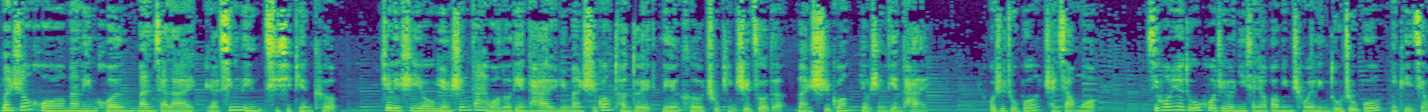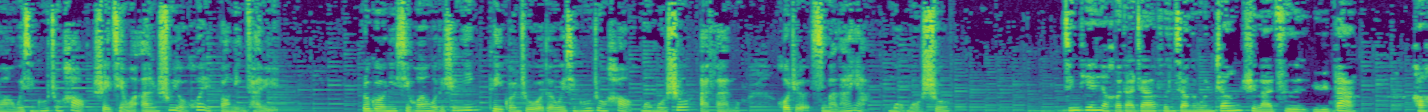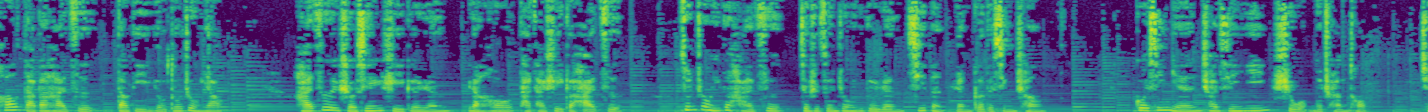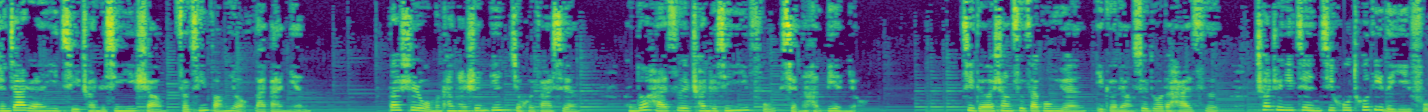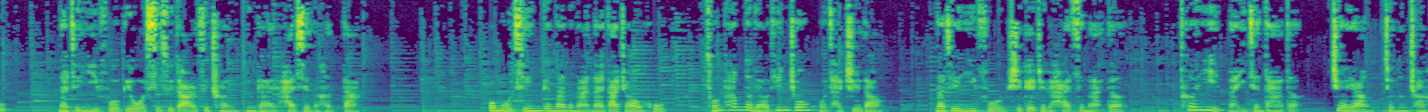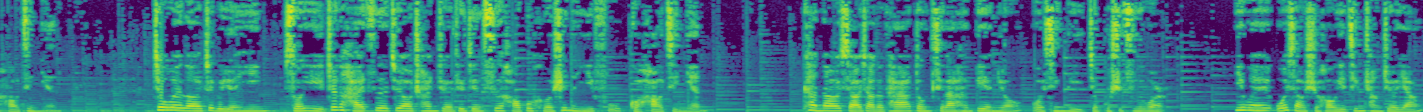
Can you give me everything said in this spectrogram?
慢生活，慢灵魂，慢下来，让心灵栖息片刻。这里是由原声带网络电台与慢时光团队联合出品制作的慢时光有声电台。我是主播陈小莫。喜欢阅读或者你想要报名成为领读主播，你可以前往微信公众号“睡前晚安书友会”报名参与。如果你喜欢我的声音，可以关注我的微信公众号“默默说 FM”，或者喜马拉雅“默默说”。今天要和大家分享的文章是来自于爸。好好打扮孩子到底有多重要？孩子首先是一个人，然后他才是一个孩子。尊重一个孩子，就是尊重一个人基本人格的形成。过新年穿新衣是我们的传统，全家人一起穿着新衣裳走亲访友来拜年。但是我们看看身边，就会发现。很多孩子穿着新衣服显得很别扭。记得上次在公园，一个两岁多的孩子穿着一件几乎拖地的衣服，那件衣服给我四岁的儿子穿，应该还显得很大。我母亲跟那个奶奶打招呼，从他们的聊天中，我才知道，那件衣服是给这个孩子买的，特意买一件大的，这样就能穿好几年。就为了这个原因，所以这个孩子就要穿着这件丝毫不合身的衣服过好几年。看到小小的他动起来很别扭，我心里就不是滋味儿，因为我小时候也经常这样。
